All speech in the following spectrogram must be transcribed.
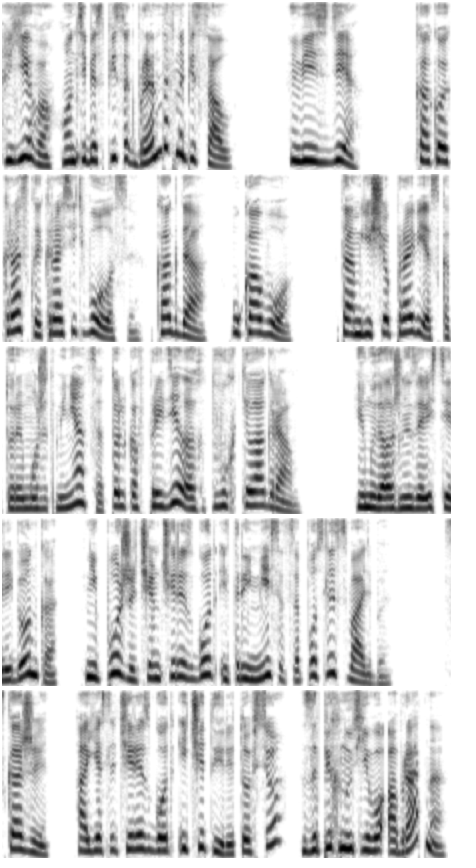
Ева, он тебе список брендов написал? Везде. Какой краской красить волосы? Когда? У кого? Там еще провес, который может меняться только в пределах двух килограмм. И мы должны завести ребенка не позже, чем через год и три месяца после свадьбы. Скажи, а если через год и четыре, то все? Запихнуть его обратно?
